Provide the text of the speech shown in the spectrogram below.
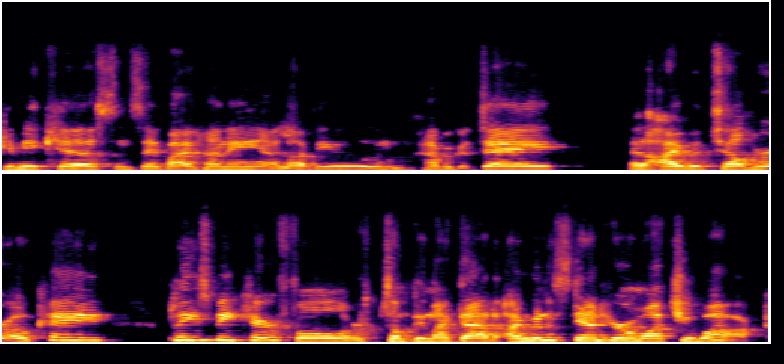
give me a kiss and say, Bye, honey, I love you and have a good day. And I would tell her, Okay, please be careful or something like that. I'm going to stand here and watch you walk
